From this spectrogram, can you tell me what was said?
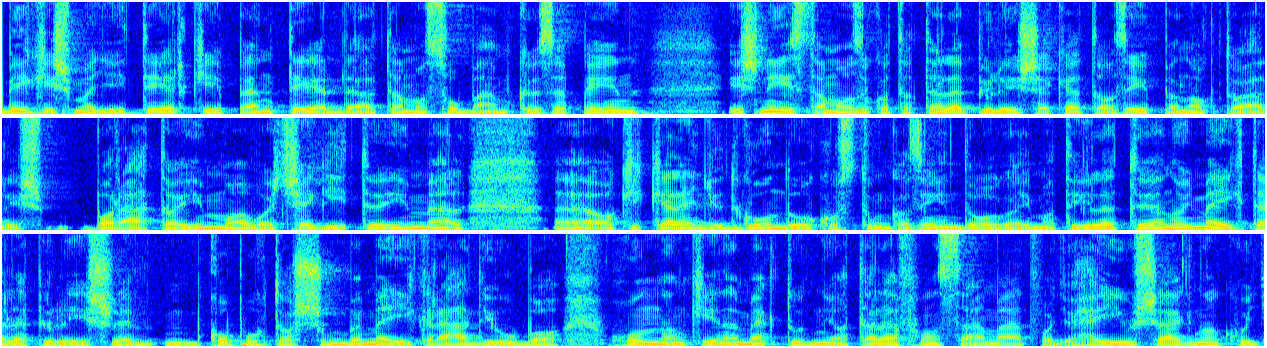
Békés megyei térképen térdeltem a szobám közepén, és néztem azokat a településeket az éppen aktuális barátaimmal vagy segítőimmel, eh, akikkel együtt gondolkoztunk az én dolgaimat illetően, hogy melyik településre kopogtassunk be, melyik rádióba, honnan kéne megtudni a telefonszámát, vagy a helyúságnak, hogy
